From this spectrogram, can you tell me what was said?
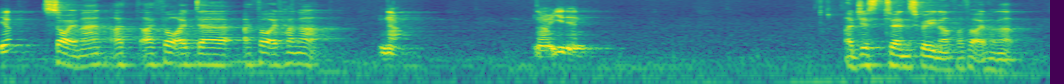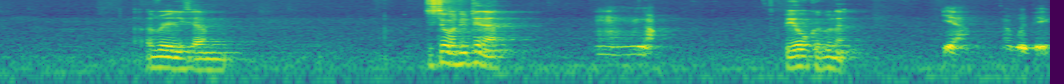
Yep. Sorry, man. I, I thought I'd uh, I thought I'd hung up. No. No, you didn't. I just turned the screen off. I thought I'd hung up. I really um. Do you still want to do dinner? Mm, no. Be awkward, wouldn't it? Yeah, that would be.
